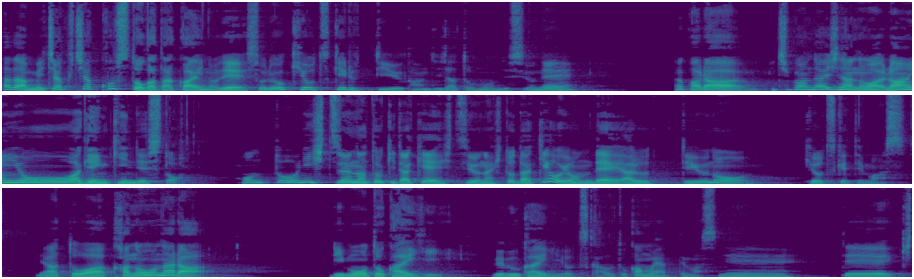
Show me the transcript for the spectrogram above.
ただめちゃくちゃコストが高いので、それを気をつけるっていう感じだと思うんですよね。だから、一番大事なのは乱用は厳禁ですと。本当に必要な時だけ、必要な人だけを呼んでやるっていうのを気をつけてます。であとは可能なら、リモート会議、ウェブ会議を使うとかもやってますね。で、貴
